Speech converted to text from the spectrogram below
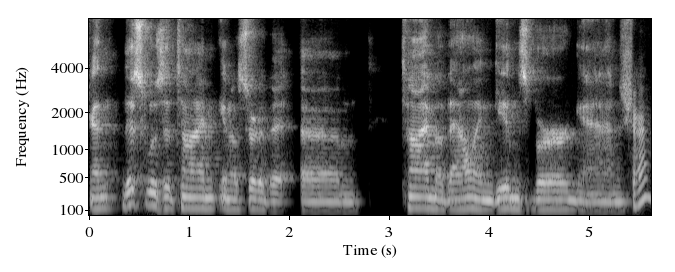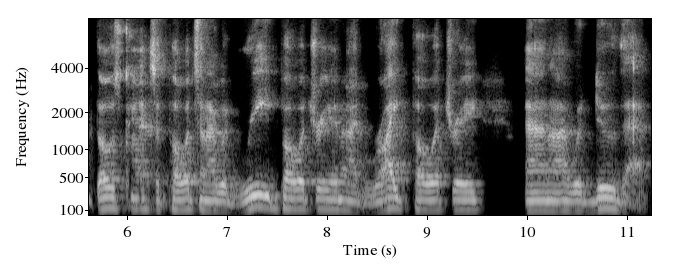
and this was a time, you know, sort of a um, time of Allen Ginsberg and sure. those kinds of poets. And I would read poetry and I'd write poetry and I would do that.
